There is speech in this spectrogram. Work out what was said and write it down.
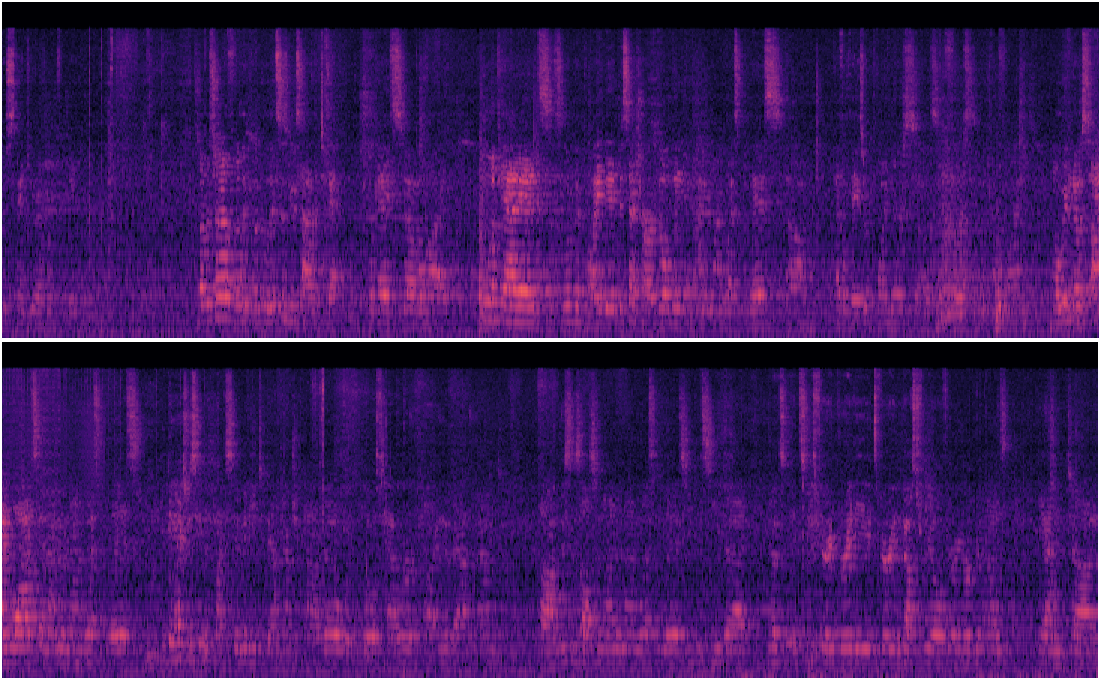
just thank you everyone for being here. So I'm gonna start off really quickly. This is Goose Island today. Okay, so uh, you look at it, it's, it's a little bit blighted. This is actually our building at 99 West Bliss. Um, I have a laser pointer, so this is the first, be kind of fun. Uh, we have no sidewalks at 909 West Bliss. You can actually see the proximity to downtown Chicago with Willis Tower uh, in the background. Um, this is also 909 West Bliss. You can see that you know, it's, it's, it's very gritty, it's very industrial, very urbanized. And uh,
